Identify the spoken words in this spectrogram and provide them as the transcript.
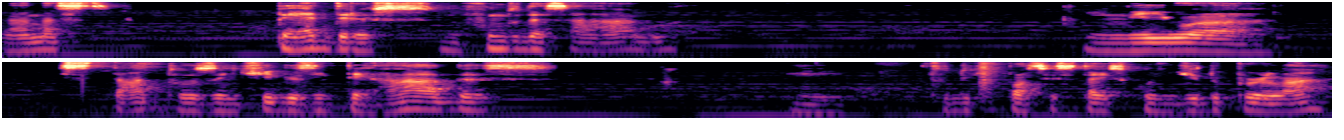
lá nas pedras no fundo dessa água, em meio a estátuas antigas enterradas tudo que possa estar escondido por lá,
